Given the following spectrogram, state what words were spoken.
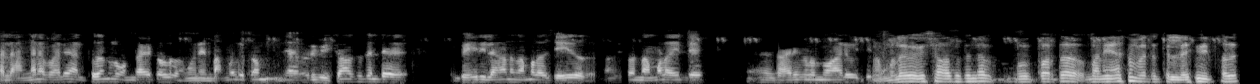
അല്ല അങ്ങനെ പല അത്ഭുതങ്ങളും ഉണ്ടായിട്ടുള്ളതാ മോനെ നമ്മളിപ്പം ഒരു വിശ്വാസത്തിന്റെ പേരിലാണ് നമ്മളത് ചെയ്തത്. അതിപ്പം നമ്മളതിന്റെ കാര്യങ്ങളൊന്നും ആലോചിച്ചില്ല. നമ്മൾ വിശ്വാസത്തിന്റെ പുറത്ത് പണിയാൻ പറ്റത്തില്ല. ഇനിയിപ്പത് അത്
